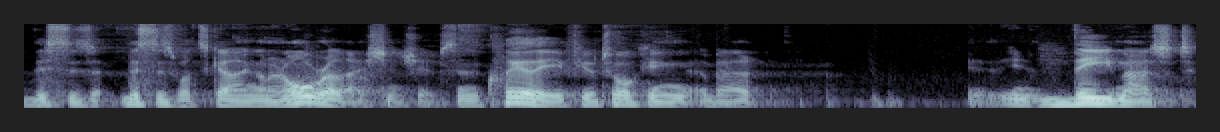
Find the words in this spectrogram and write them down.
this is, this is what's going on in all relationships. And clearly, if you're talking about you know, the most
